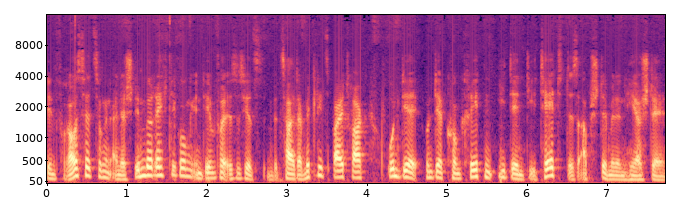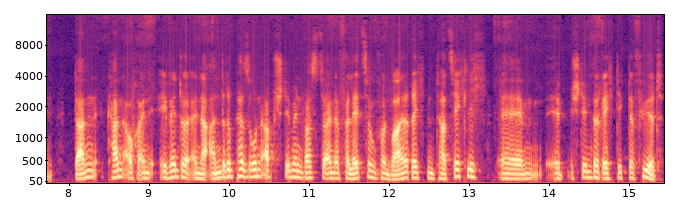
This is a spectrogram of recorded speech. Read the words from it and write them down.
den Voraussetzungen einer Stimmberechtigung, in dem Fall ist es jetzt ein bezahlter Mitgliedsbeitrag, und der, und der konkreten Identität des Abstimmenden herstellen, dann kann auch ein, eventuell eine andere Person abstimmen, was zu einer Verletzung von Wahlrechten tatsächlich ähm, äh, Stimmberechtigter führt.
